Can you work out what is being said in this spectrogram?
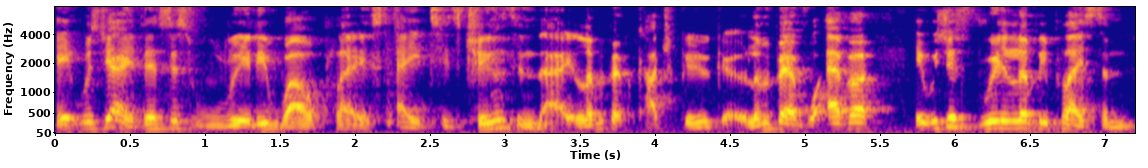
it was yeah. There's this really well placed '80s tunes in there. A little bit of Kajagoogoo, a little bit of whatever. It was just really lovely placed, and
